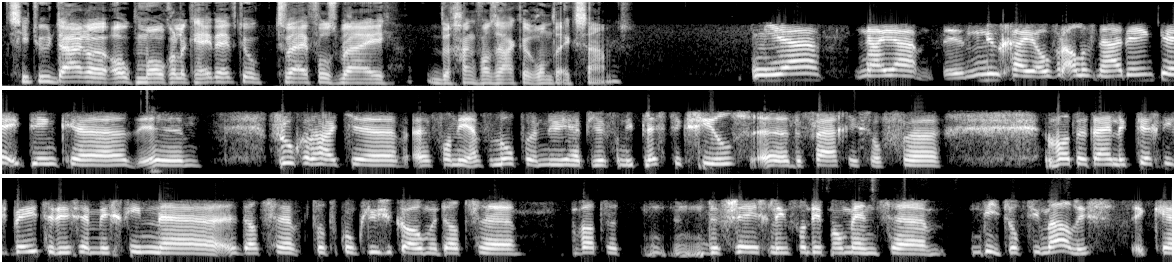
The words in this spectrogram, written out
Ziet u daar uh, ook mogelijkheden? Heeft u ook twijfels bij de gang van zaken rond de examens? Ja, nou ja, nu ga je over alles nadenken. Ik denk, uh, vroeger had je van die enveloppen, nu heb je van die plastic seals. de vraag is of wat uiteindelijk technisch beter is en misschien dat ze tot de conclusie komen dat wat het, de verzegeling van dit moment uh, niet optimaal is. Ik uh,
